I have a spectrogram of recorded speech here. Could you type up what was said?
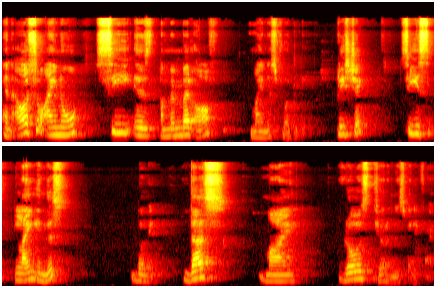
and also I know c is a member of minus 4 to 2. Please check c is lying in this domain. Thus my Rolle's theorem is verified.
